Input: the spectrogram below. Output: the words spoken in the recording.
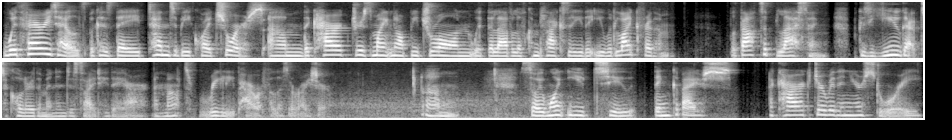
With fairy tales, because they tend to be quite short, um, the characters might not be drawn with the level of complexity that you would like for them. But that's a blessing because you get to colour them in and decide who they are. And that's really powerful as a writer. Um, so I want you to think about a character within your story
